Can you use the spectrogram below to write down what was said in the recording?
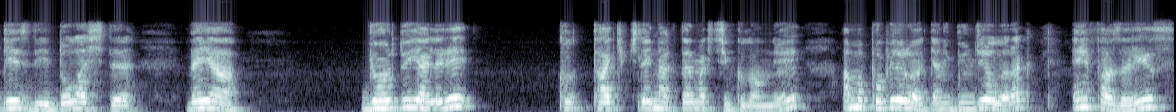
gezdiği, dolaştığı veya gördüğü yerleri takipçilerine aktarmak için kullanılıyor. Ama popüler olarak yani güncel olarak en fazla Reels,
